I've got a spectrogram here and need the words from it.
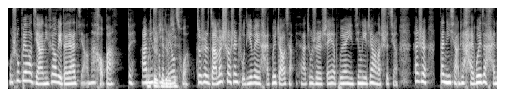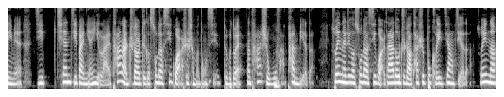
我说不要讲，你非要给大家讲，那好吧。对，阿明说的没有错，就是咱们设身处地为海龟着想一下，就是谁也不愿意经历这样的事情。但是，但你想，这海龟在海里面几千几百年以来，它哪知道这个塑料吸管是什么东西，对不对？那它是无法判别的。所以呢，这个塑料吸管大家都知道它是不可以降解的。所以呢，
